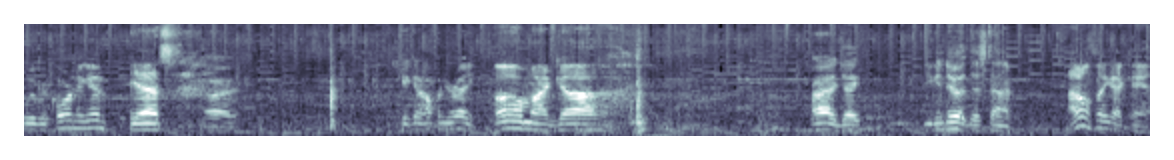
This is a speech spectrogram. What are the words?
we recording again? Yes. Alright. Kick it off when you're ready. Oh my god. Alright, Jake. You can do it this time. I don't think I can.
